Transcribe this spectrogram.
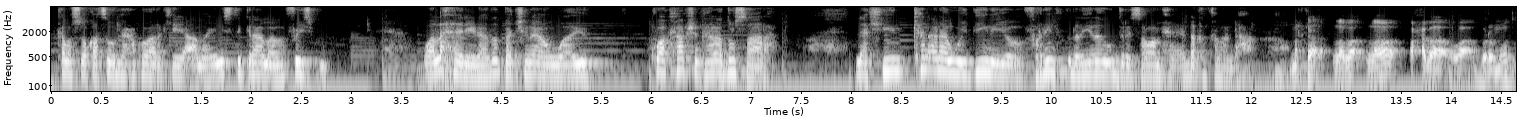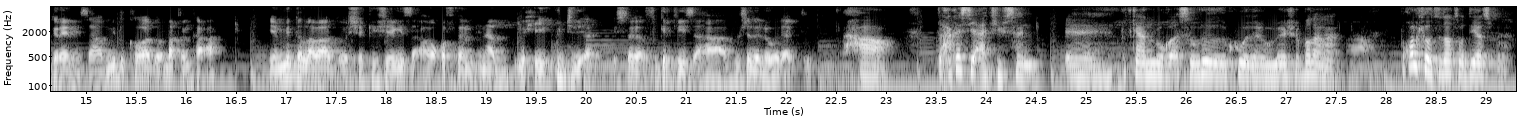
Kaba soo qaad sawirka waxaan ku arkay ama instagram ama facebook. Waa la xiriiraa dad baa jira aan waayo. Kuwa captionka anaa dul saara laakiin kan anaa weydiinayo fariinta dhalinyarada u diraysa waa maxay dhaqanka baan dhahaa? Marka laba laba waxba waa promote garaynaysaa midda koowaad oo dhaqanka ah iyo midda labaad oo shaki sheegis ah oo qofkan inaad wixii ku jira isaga fikirkiisa ahaa bulshada la wadaagtid. Haa waxaa ka sii cajiibsan eh, dadkaan muuqa sawiradooda ku wadaago meesha badanaa. Boqolkiiba toddobaatan diaspora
